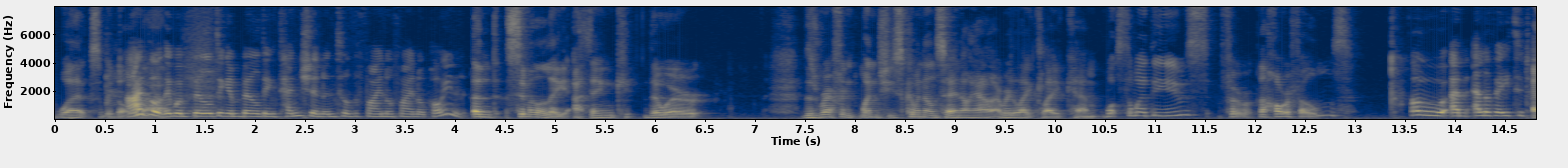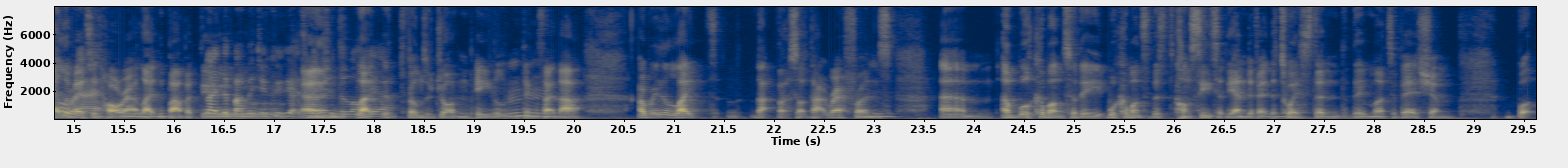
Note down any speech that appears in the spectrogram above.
works with all I that. thought they were building and building tension until the final, final point. And similarly, I think there were there's reference when she's coming on saying, "Oh yeah, I really like like um, what's the word they use for the horror films? Oh, um, elevated horror. Elevated horror, like the Babadook, Like the Babadook who gets mentioned a lot, like yeah. Mm-hmm. the films of Jordan Peele and things like that. I really liked that that, sort of- that reference. Mm-hmm. Um, and we'll come on to the we'll come on to the conceit at the end of it, the Mm-hmm. twist and the motivation. But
